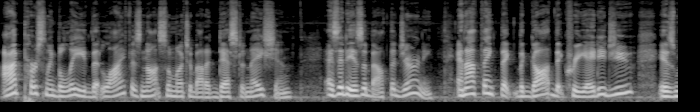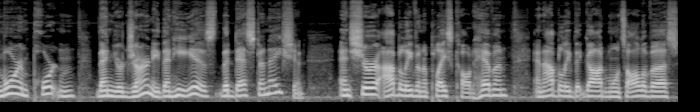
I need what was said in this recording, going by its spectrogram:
I personally believe that life is not so much about a destination as it is about the journey. And I think that the God that created you is more important than your journey, than He is the destination. And sure, I believe in a place called heaven, and I believe that God wants all of us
